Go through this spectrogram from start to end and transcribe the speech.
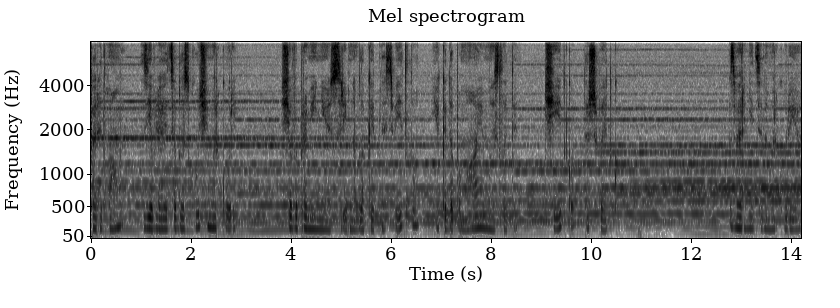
Перед вами з'являється блискучий Меркурій, що випромінює срібно-блакитне світло, яке допомагає мислити чітко та швидко. Зверніться до Меркурія.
